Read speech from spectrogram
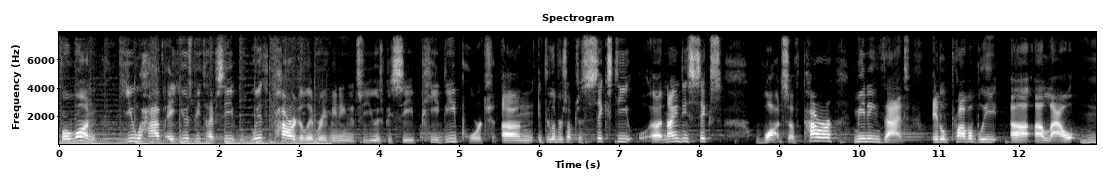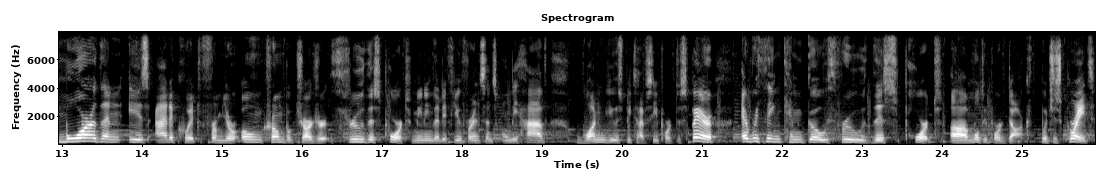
For one, you have a USB Type-C with power delivery, meaning it's a USB-C PD port. Um, it delivers up to 60, uh, 96 watts of power, meaning that it'll probably uh, allow more than is adequate from your own Chromebook charger through this port, meaning that if you, for instance, only have one USB Type-C port to spare, everything can go through this port, uh, multi-port dock, which is great.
